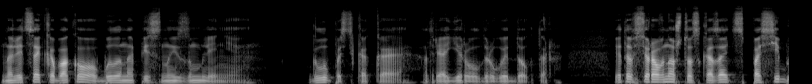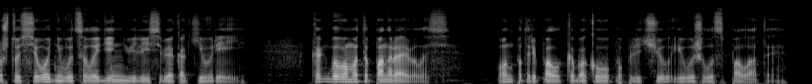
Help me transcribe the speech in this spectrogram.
На лице Кабакова было написано изумление. «Глупость какая», — отреагировал другой доктор. «Это все равно, что сказать «спасибо, что сегодня вы целый день вели себя как еврей». Как бы вам это понравилось?» Он потрепал Кабакова по плечу и вышел из палаты.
